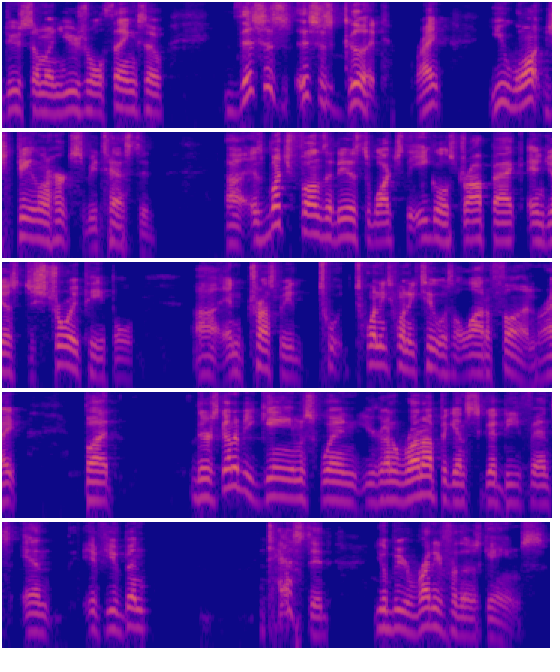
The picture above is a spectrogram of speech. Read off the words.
do some unusual things. So this is this is good, right? You want Jalen Hurts to be tested. Uh, as much fun as it is to watch the Eagles drop back and just destroy people, uh, and trust me, t- 2022 was a lot of fun, right? But there's going to be games when you're going to run up against a good defense, and if you've been tested, you'll be ready for those games.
